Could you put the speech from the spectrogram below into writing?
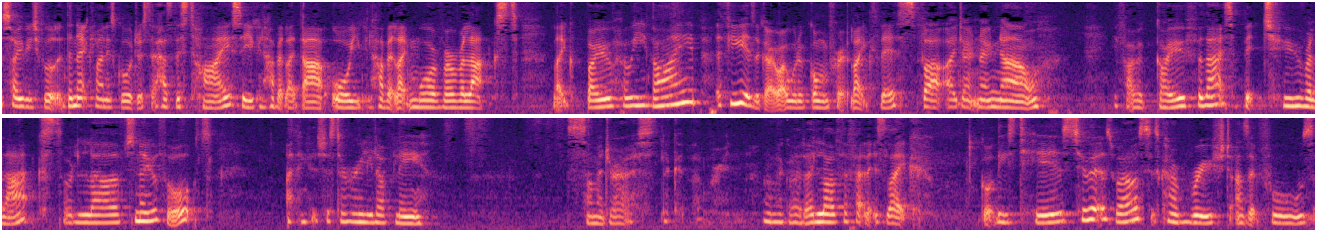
so beautiful. The neckline is gorgeous. It has this tie, so you can have it like that, or you can have it like more of a relaxed, like boho vibe. A few years ago, I would have gone for it like this, but I don't know now if I would go for that. It's a bit too relaxed. I would love to know your thoughts. I think it's just a really lovely summer dress. Look at that print. Oh my god, I love the fact that it's like got these tiers to it as well. So it's kind of ruched as it falls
